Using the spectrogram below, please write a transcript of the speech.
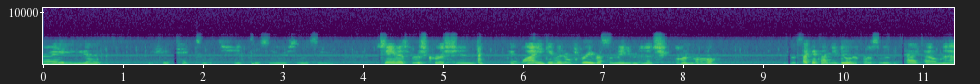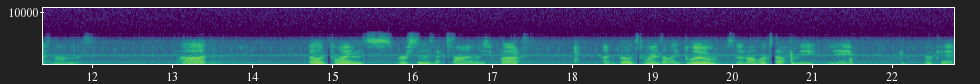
Alright, you guys, you take too much shit too seriously. See? Sheamus versus Christian. Okay, why are you giving a free WrestleMania match on Raw? The second time you do it. First it was the tag title match, now this. God, Bella Twins versus Aksana and Alicia Fox. I like the Bella Twins, I like blue, so it all works out for me. Yay. Okay.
